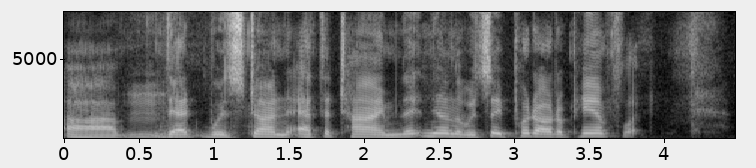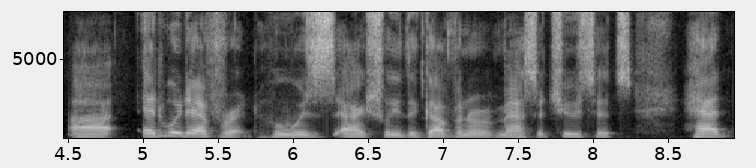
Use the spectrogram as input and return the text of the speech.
uh, mm. that was done at the time. In other words, they put out a pamphlet. Uh, Edward Everett, who was actually the governor of Massachusetts, had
